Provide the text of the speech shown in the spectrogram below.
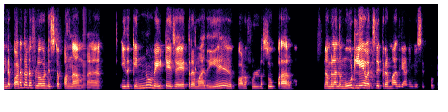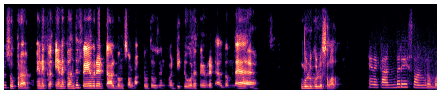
இந்த படத்தோட ஃப்ளோவை டிஸ்டர்ப் பண்ணாம இதுக்கு இன்னும் வெயிட்டேஜ் ஏத்துற மாதிரியே படம் ஃபுல்லா சூப்பரா இருக்கும். நம்மள அந்த மூட்லயே வச்சிருக்கிற மாதிரியான மியூசிக் போட்டு சூப்பரா இருக்கும். எனக்கு எனக்கு வந்து ஃபேவரட் ஆல்பம் சொல்லலாம். டூ தௌசண்ட் டுவெண்ட்டி டூவோட ஃபேவரட் ஆல்பம்ல குலு குலு சொல்லலாம். எனக்கு அன்பரே சாங் ரொம்ப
